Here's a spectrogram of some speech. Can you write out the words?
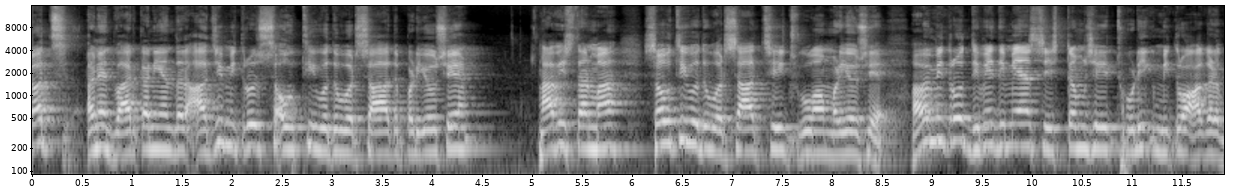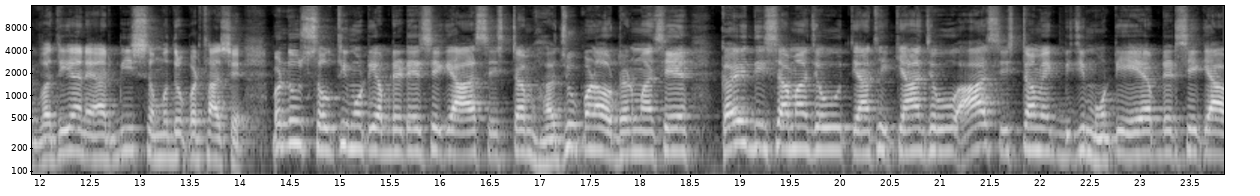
કચ્છ અને દ્વારકાની અંદર આજે મિત્રો સૌથી વધુ વરસાદ પડ્યો છે. આ વિસ્તારમાં સૌથી વધુ વરસાદ છે જોવા મળ્યો છે. હવે મિત્રો, ધીમે ધીમે આ સિસ્ટમ છે થોડીક મિત્રો આગળ વધી અને અરબી સમુદ્ર પર થશે. પરંતુ સૌથી મોટી અપડેટ એ છે કે આ સિસ્ટમ હજુ પણ અવઢણમાં છે. કઈ દિશામાં જવું, ત્યાંથી ક્યાં જવું, આ સિસ્ટમ એક બીજી મોટી એ અપડેટ છે કે આ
